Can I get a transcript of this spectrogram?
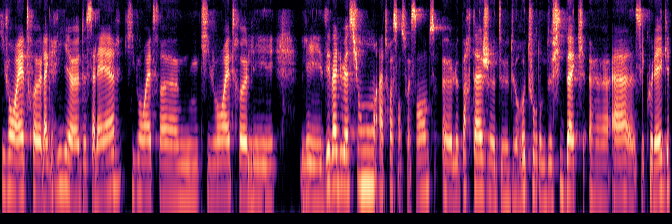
qui vont être la grille de salaire, qui vont être, qui vont les, évaluations à 360, le partage de, de retours, donc de feedback à ses collègues.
